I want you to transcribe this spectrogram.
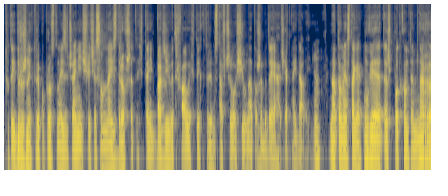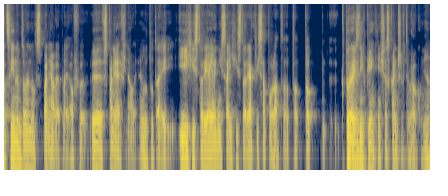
tutaj drużyny, które po prostu najzwyczajniej w świecie są najzdrowsze, tych najbardziej wytrwałych, tych, którym starczyło sił na to, żeby dojechać jak najdalej. Nie? Natomiast tak jak mówię, też pod kątem narracyjnym to będą wspaniałe playoffy, yy, wspaniałe finały. Bo tutaj i historia Janisa, i historia Chrisa Pola, to, to, to któraś z nich pięknie się skończy w tym roku, nie?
